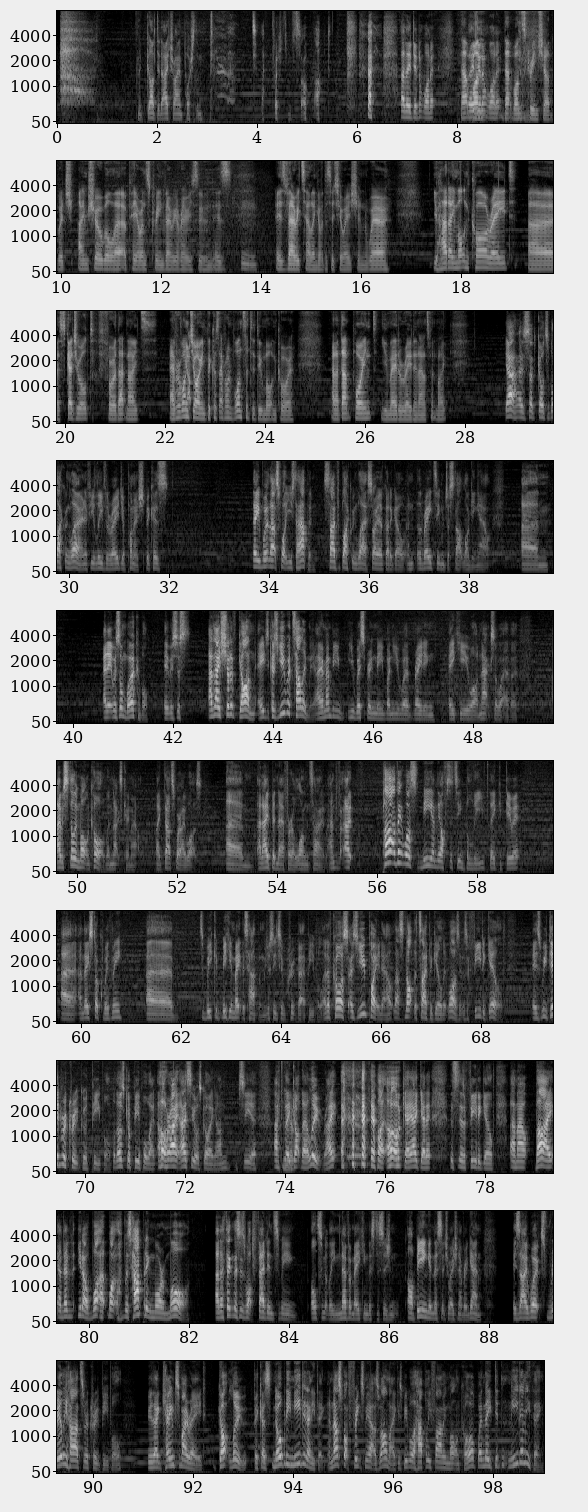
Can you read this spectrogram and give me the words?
God, did I try and push them? I pushed them so hard. and they didn't want it. That they one, didn't want it. That one screenshot, which I'm sure will uh, appear on screen very, very soon, is mm. is very telling of the situation where you had a Molten Core raid uh, scheduled for that night Everyone yep. joined because everyone wanted to do Molten Core. And at that point, you made a raid announcement, Mike. Yeah, I said go to Blackwing Lair, and if you leave the raid, you're punished because they were. That's what used to happen. It's time for Blackwing Lair. Sorry, I've got to go, and the raid team would just start logging out. Um, and it was unworkable. It was just, and I should have gone ages because you were telling me. I remember you you whispering me when you were raiding AQ or Naxx or whatever. I was still in Molten Core when Naxx came out. Like that's where I was, um, and I've been there for a long time. And I, part of it was me and the officer team believed they could do it, uh, and they stuck with me. Uh, we could we can make this happen. We just need to recruit better people. And of course, as you pointed out, that's not the type of guild it was. It was a feeder guild. Is we did recruit good people, but those good people went, "Oh right, I see what's going on. See ya." After they Yep. got their loot, right? They're like, "Oh, okay, I get it. This is a feeder guild. I'm out. Bye." And then you know what what was happening more and more, and I think this is what fed into me ultimately never making this decision or being in this situation ever again. Is I worked really hard to recruit people who then came to my raid, got loot because nobody needed anything. And that's what freaks me out as well, Mike, is people are happily farming Molten Core when they didn't need anything.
